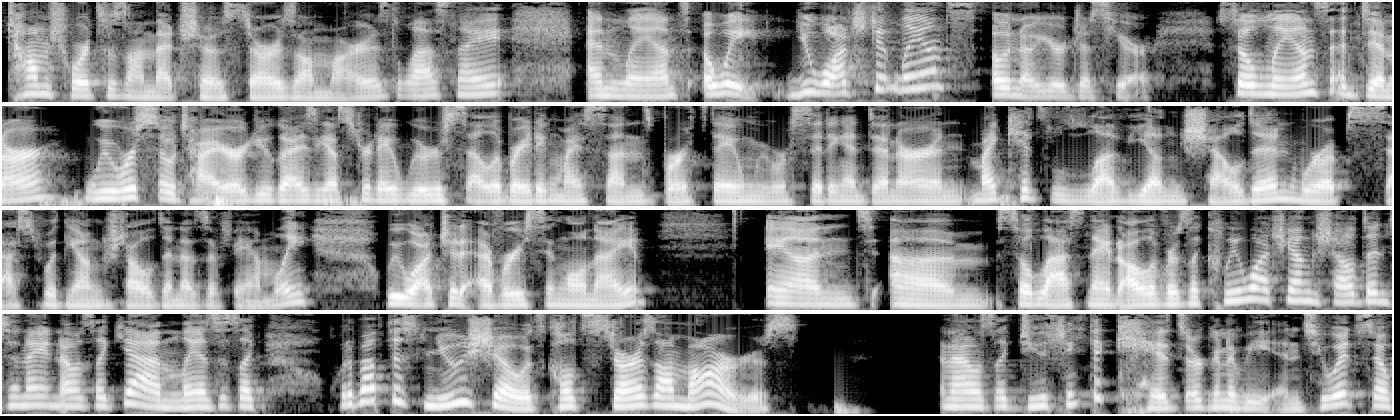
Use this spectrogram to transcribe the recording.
Tom Schwartz was on that show, Stars on Mars, last night. And Lance, oh, wait, you watched it, Lance? Oh, no, you're just here. So, Lance at dinner, we were so tired, you guys, yesterday. We were celebrating my son's birthday and we were sitting at dinner. And my kids love Young Sheldon. We're obsessed with Young Sheldon as a family. We watch it every single night. And um, so last night, Oliver's like, Can we watch Young Sheldon tonight? And I was like, Yeah. And Lance is like, What about this new show? It's called Stars on Mars. And I was like, Do you think the kids are going to be into it? So,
